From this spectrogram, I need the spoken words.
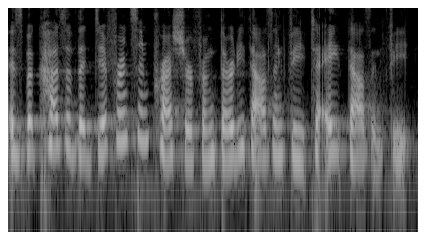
is because of the difference in pressure from 30,000 feet to 8,000 feet.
